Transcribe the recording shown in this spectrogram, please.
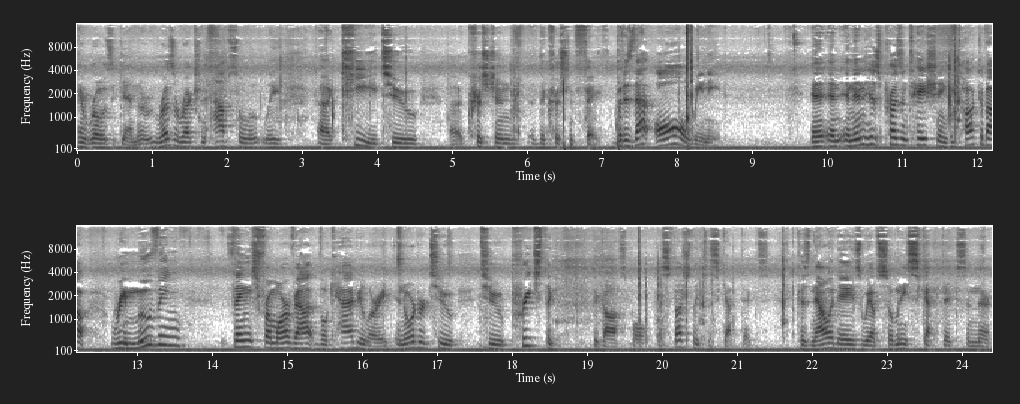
and rose again. The resurrection absolutely uh, key to uh, Christian the Christian faith. But is that all we need? And, and, and in his presentation, he talked about removing things from our vocabulary in order to, to preach the, the gospel, especially to skeptics. Because nowadays we have so many skeptics and they're,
